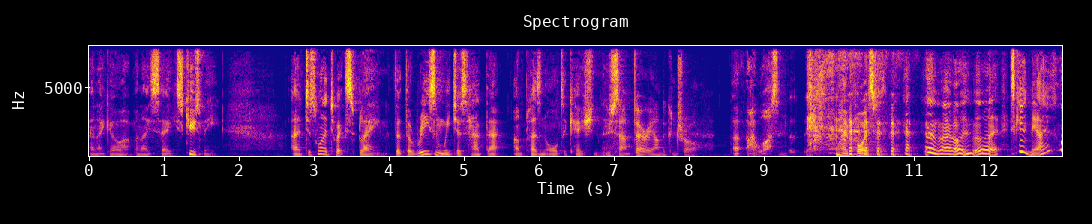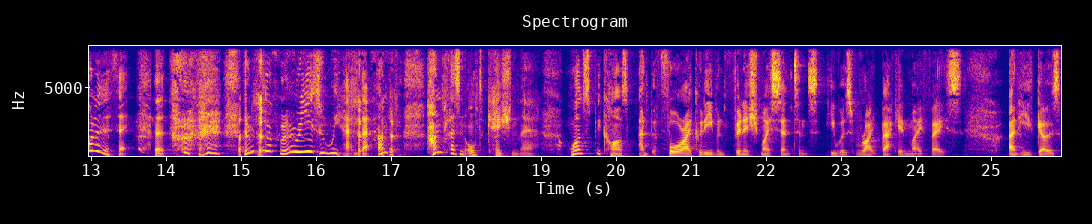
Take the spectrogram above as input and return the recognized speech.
and I go up and I say, Excuse me, I just wanted to explain that the reason we just had that unpleasant altercation there, You sound very under control. Uh, I wasn't. My voice was, Excuse me, I just wanted to say, uh, the, re- the reason we had that un- unpleasant altercation there was because, and before I could even finish my sentence, he was right back in my face. And he goes,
